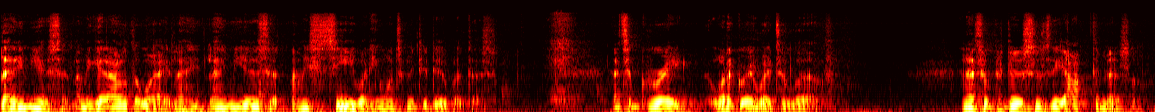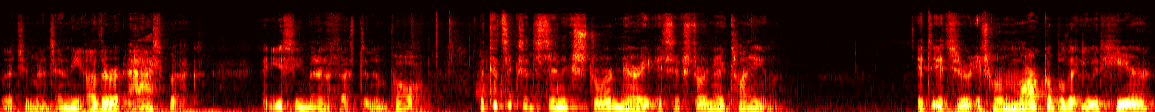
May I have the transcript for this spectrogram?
Let him use it. Let me get out of the way. Let him, let him use it. Let me see what he wants me to do with this. That's a great, what a great way to live. And that's what produces the optimism that you mentioned and the other aspects that you see manifested in Paul. But that's it's an extraordinary, it's an extraordinary claim. It, it's, it's remarkable that you would hear,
